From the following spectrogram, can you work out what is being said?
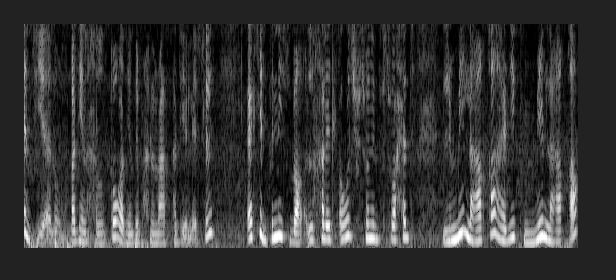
ديالو. غادي نخلطو غادي نضيف واحد المعلقة ديال العسل. أكيد بالنسبة للخليط الأول شفتوني ضفت واحد الملعقة هذيك ملعقة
